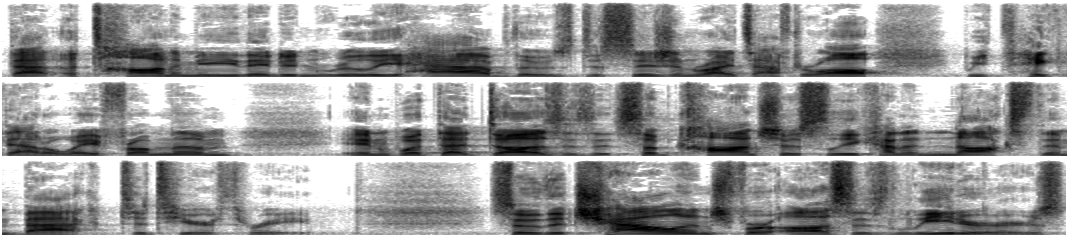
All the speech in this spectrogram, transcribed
that autonomy. They didn't really have those decision rights. After all, we take that away from them. And what that does is it subconsciously kind of knocks them back to tier three. So the challenge for us as leaders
